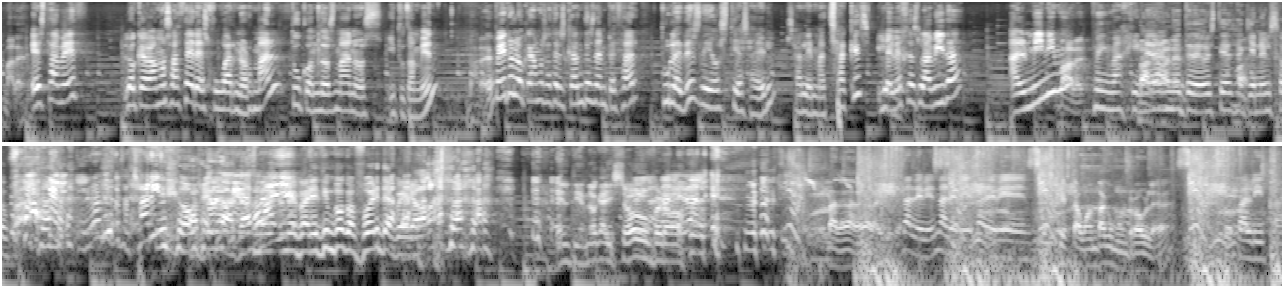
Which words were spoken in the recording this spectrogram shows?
Vale. Esta vez lo que vamos a hacer es jugar normal, tú con dos manos y tú también. Vale. Pero lo que vamos a hacer es que antes de empezar, tú le des de hostias a él, o sea, le machaques y le dejes la vida al mínimo. Vale. Me imaginé Vale, vale. dándote de hostias aquí en el sofá. Le das de hostias a Sharin. Digo, me- me, me parece un poco fuerte, pero... Entiendo que hay show, Venga, pero. Dale, dale. dale, dale, dale. Dale bien, dale bien, dale bien. Es que este aguanta como un roble, ¿eh? Qué paliza.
